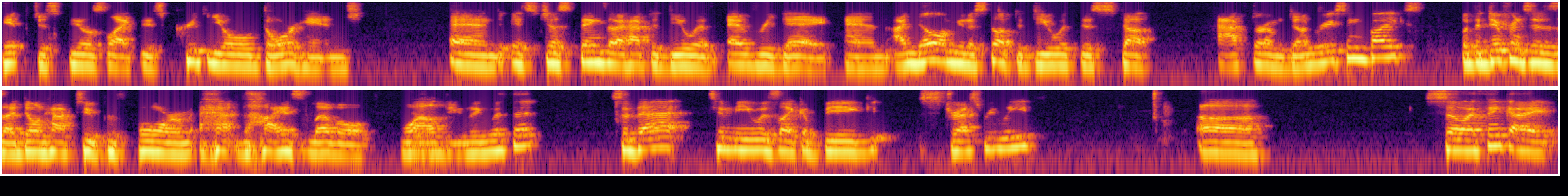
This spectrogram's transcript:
hip just feels like this creaky old door hinge. And it's just things that I have to deal with every day. And I know I'm going to still have to deal with this stuff after I'm done racing bikes. But the difference is I don't have to perform at the highest level while dealing with it. So that to me was like a big stress relief. Uh, so I think I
